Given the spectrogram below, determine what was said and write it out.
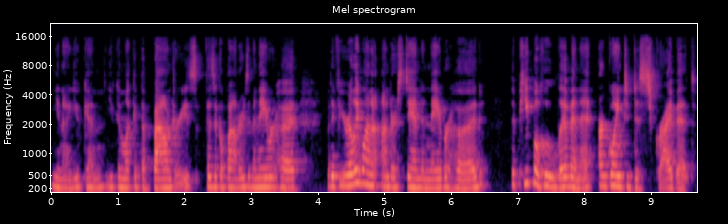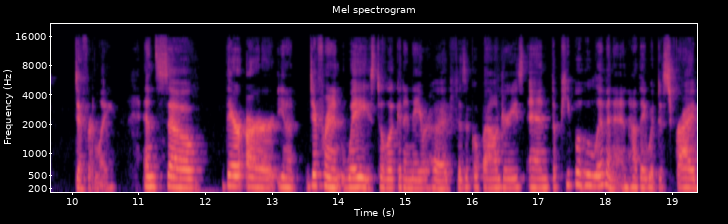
you know you can you can look at the boundaries physical boundaries of a neighborhood but if you really want to understand a neighborhood the people who live in it are going to describe it differently and so there are you know different ways to look at a neighborhood physical boundaries and the people who live in it and how they would describe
